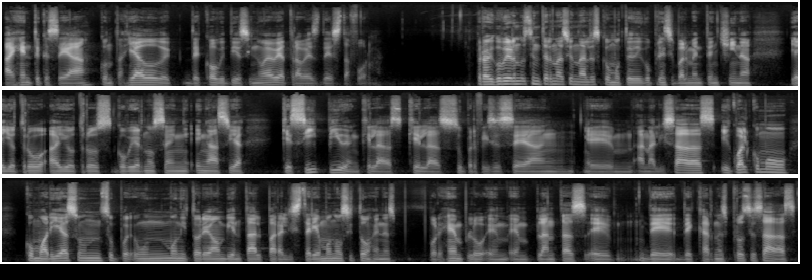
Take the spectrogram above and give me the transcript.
hay gente que se ha contagiado de, de COVID-19 a través de esta forma. Pero hay gobiernos internacionales, como te digo, principalmente en China y hay, otro, hay otros gobiernos en, en Asia que sí piden que las, que las superficies sean em, analizadas, igual como, como harías un, un monitoreo ambiental para listeria monocitógenes, por ejemplo, en, plantas eh, de, carnes procesadas,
